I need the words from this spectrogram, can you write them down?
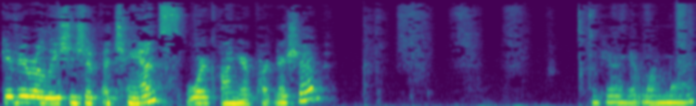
Give your relationship a chance. Work on your partnership. Okay, I get one more.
